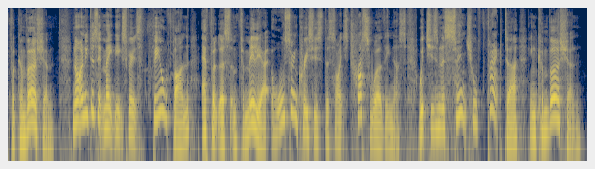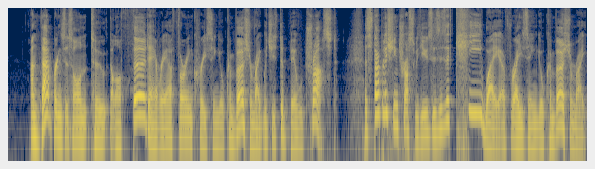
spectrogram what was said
for conversion. Not only does it make the experience feel fun, effortless, and familiar, it also increases the site's trustworthiness, which is an essential factor in conversion. And that brings us on to our third area for increasing your conversion rate, which is to build trust. Establishing trust with users is a key way of raising your conversion rate.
